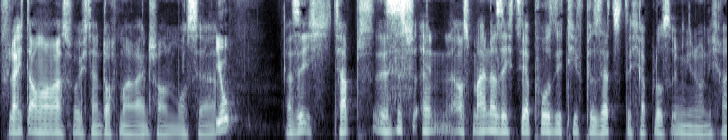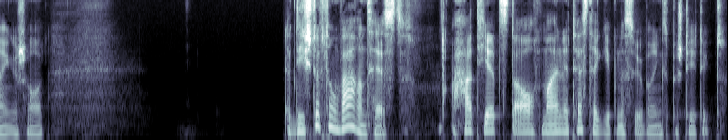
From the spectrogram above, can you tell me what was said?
Vielleicht auch mal was, wo ich dann doch mal reinschauen muss, ja. Jo. Also ich hab's, es ist ein, aus meiner Sicht sehr positiv besetzt. Ich habe bloß irgendwie noch nicht reingeschaut. Die Stiftung Warentest hat jetzt auch meine Testergebnisse übrigens bestätigt.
